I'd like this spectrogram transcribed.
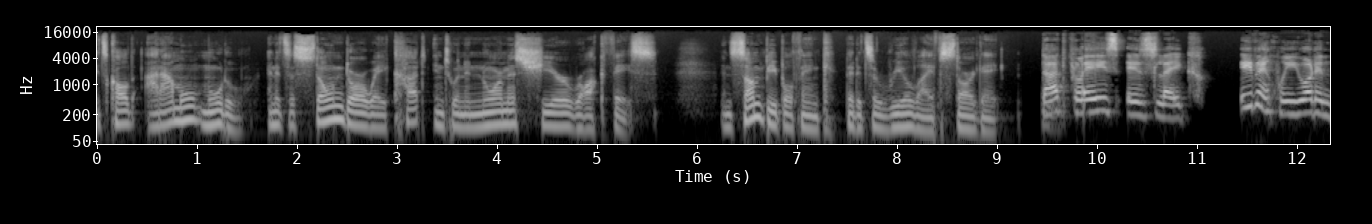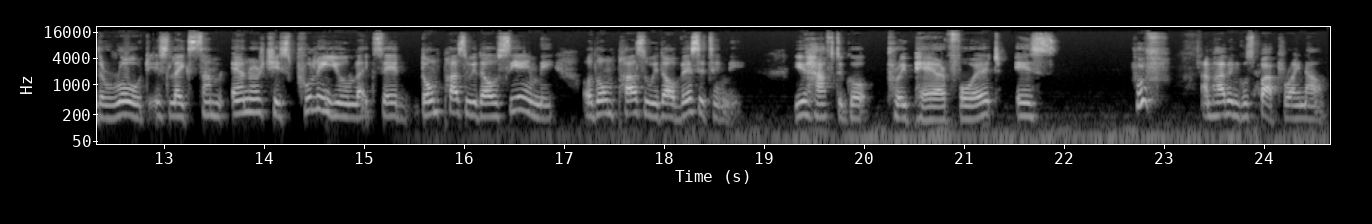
It's called Aramu Muru, and it's a stone doorway cut into an enormous sheer rock face. And some people think that it's a real life Stargate. That mm. place is like, even when you are in the road, it's like some energy is pulling you, like, say, don't pass without seeing me, or don't pass without visiting me. You have to go prepare for it. Is i'm having goosebumps right now.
